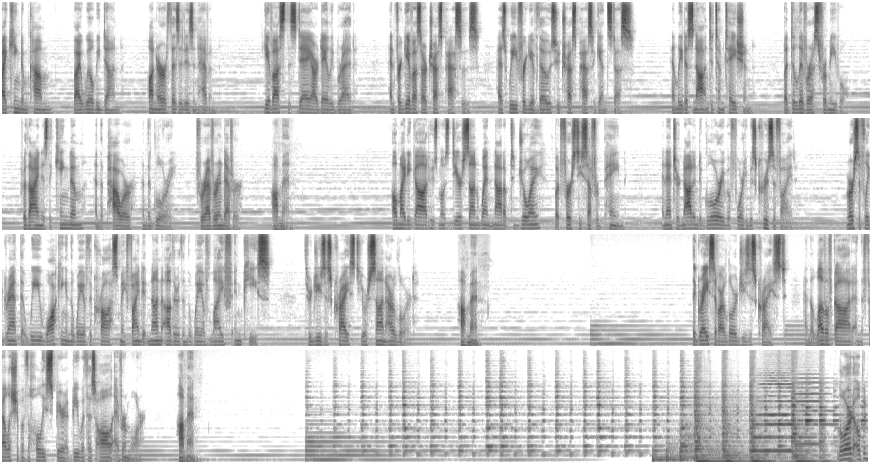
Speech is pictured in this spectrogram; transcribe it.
Thy kingdom come, thy will be done, on earth as it is in heaven. Give us this day our daily bread, and forgive us our trespasses, as we forgive those who trespass against us. And lead us not into temptation, but deliver us from evil. For thine is the kingdom, and the power, and the glory, forever and ever. Amen. Almighty God, whose most dear Son went not up to joy, but first he suffered pain, and entered not into glory before he was crucified, mercifully grant that we, walking in the way of the cross, may find it none other than the way of life and peace. Through Jesus Christ, your Son, our Lord. Amen. The grace of our Lord Jesus Christ, and the love of God, and the fellowship of the Holy Spirit be with us all evermore. Amen.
